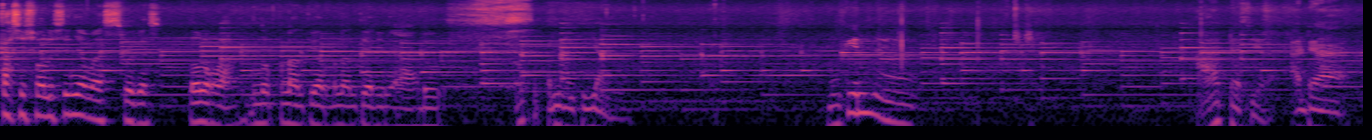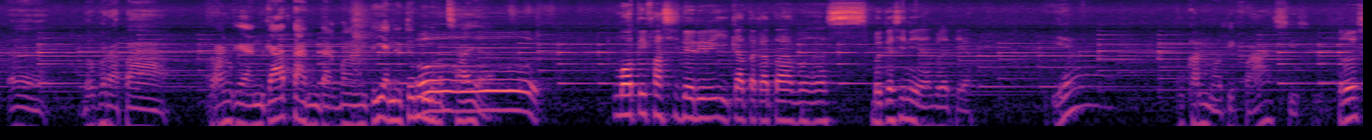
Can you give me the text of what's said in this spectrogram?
kasih solusinya mas Bagas. Tolonglah untuk penantian penantian ini. Aduh. Oh, penantian? Mungkin eh, ada sih ya. Ada eh, beberapa rangkaian kata tentang penantian itu menurut saya. Oh, motivasi dari kata-kata mas Bagas ini ya berarti ya? Ya bukan motivasi sih. Terus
